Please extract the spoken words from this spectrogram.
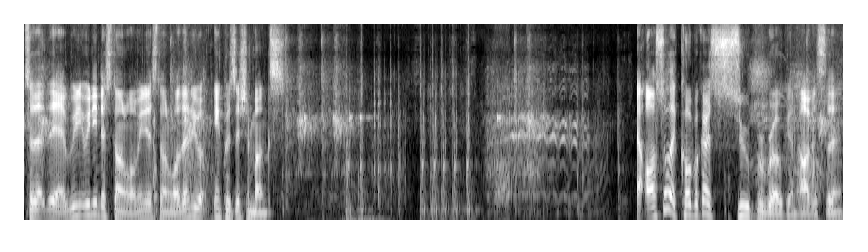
So that yeah, we, we need a stone wall. We need a stone wall. Then we go Inquisition monks. Also, like Cobra Car is super broken, obviously.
